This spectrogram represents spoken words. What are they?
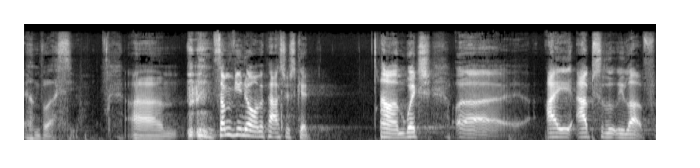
and bless you. Um, some of you know I'm a pastor's kid, um, which uh, I absolutely love,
